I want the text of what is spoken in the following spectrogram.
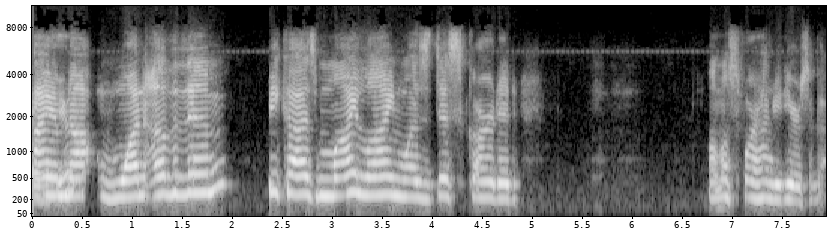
I am you. not one of them because my line was discarded almost 400 years ago.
